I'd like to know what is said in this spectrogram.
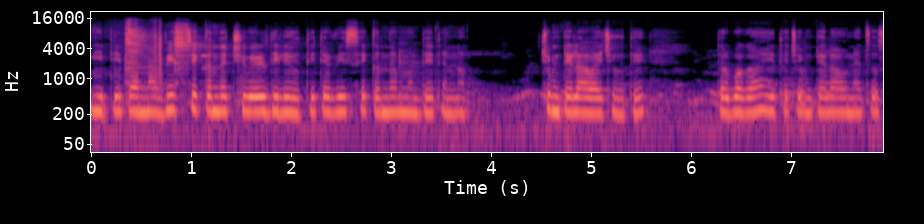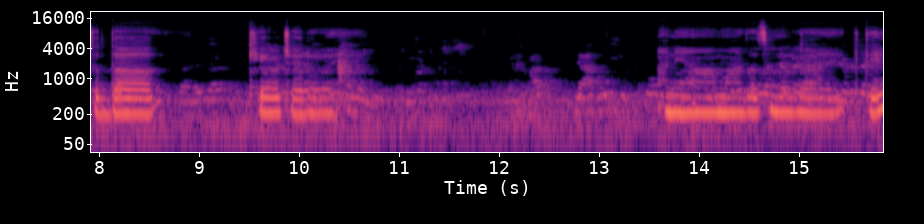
इथे त्यांना वीस सेकंदाची वेळ दिली होती. त्या वीस सेकंदामध्ये त्यांना चिमटे लावायचे होते. तर बघा इथे चिमटे लावण्याचा सुद्धा खेळ चालू आहे. आणि हा माझाच मुलगा आहे तिथे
